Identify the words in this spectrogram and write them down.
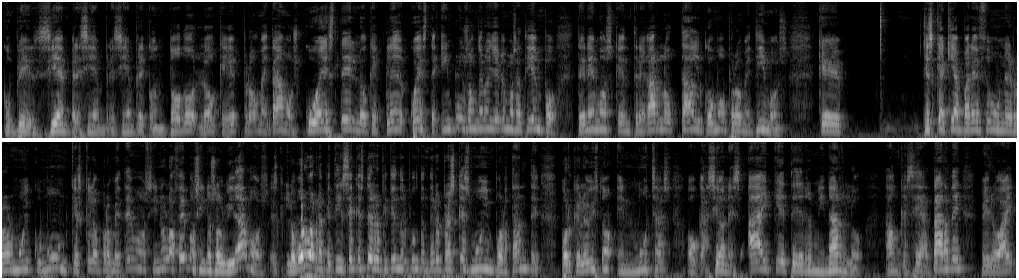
cumplir siempre, siempre, siempre con todo lo que prometamos, cueste lo que cueste, incluso aunque no lleguemos a tiempo, tenemos que entregarlo tal como prometimos, que que es que aquí aparece un error muy común, que es que lo prometemos y no lo hacemos y nos olvidamos. Lo vuelvo a repetir, sé que estoy repitiendo el punto anterior, pero es que es muy importante, porque lo he visto en muchas ocasiones. Hay que terminarlo, aunque sea tarde, pero hay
